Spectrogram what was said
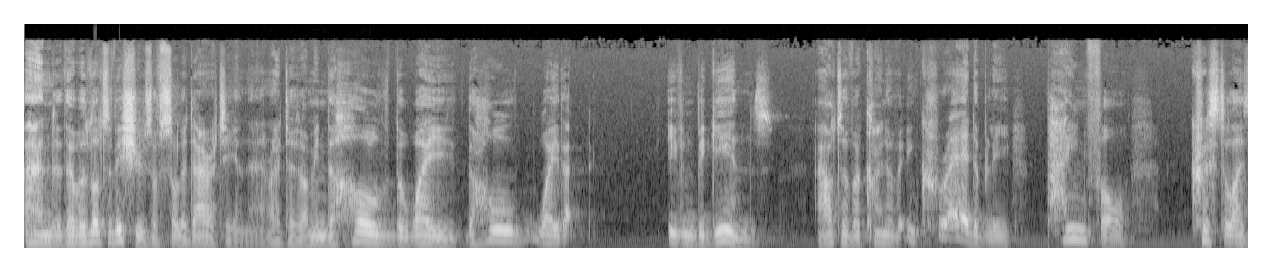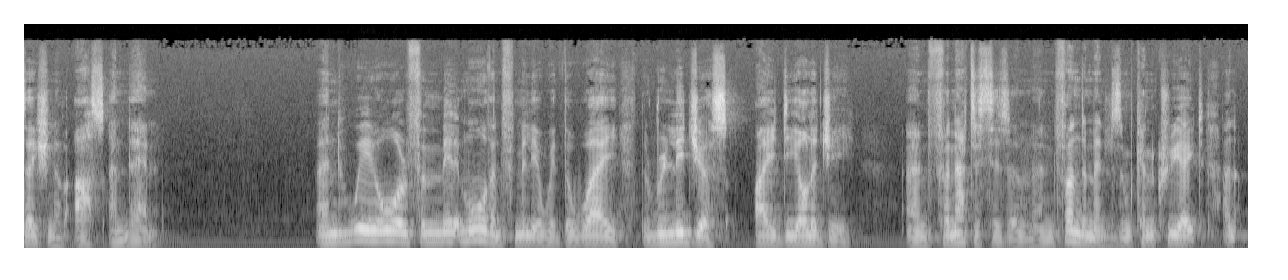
And there were lots of issues of solidarity in there. Right? I mean, the whole the way the whole way that even begins out of a kind of incredibly painful crystallization of us and them. And we're all more than familiar with the way the religious ideology and fanaticism and fundamentalism can create an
